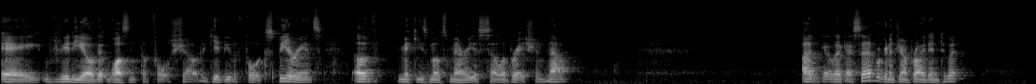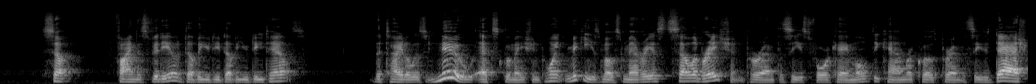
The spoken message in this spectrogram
a video that wasn't the full show to give you the full experience of Mickey's Most Merriest Celebration. Now, like I said, we're going to jump right into it. So, find this video, WDW Details. The title is New! Exclamation point, Mickey's Most Merriest Celebration, parentheses 4K multi-camera, close parentheses, dash,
